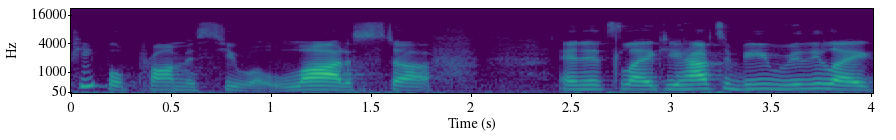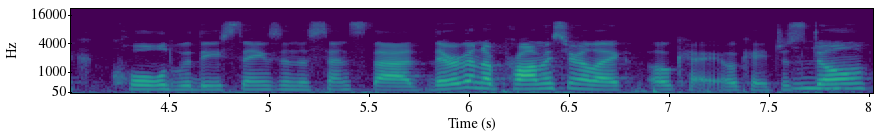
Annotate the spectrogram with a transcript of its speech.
people promise you a lot of stuff. And it's like you have to be really like cold with these things in the sense that they're gonna promise you, you're like, okay, okay, just mm. don't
